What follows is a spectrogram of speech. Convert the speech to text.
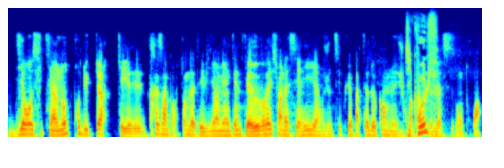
dire aussi qu'il y a un autre producteur qui est très important de la télévision américaine qui a œuvré sur la série. Alors, Je ne sais plus à partir de quand, mais je Dick crois Wolf de la saison 3.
